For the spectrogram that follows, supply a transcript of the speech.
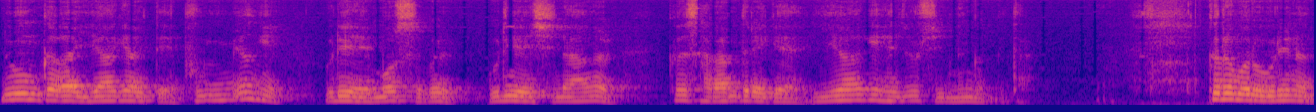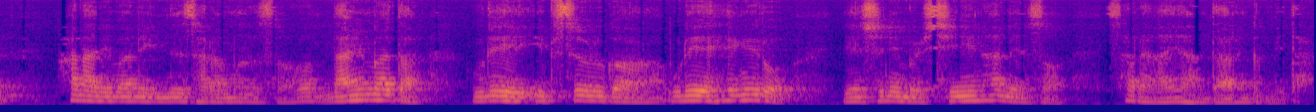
누군가가 이야기할 때 분명히 우리의 모습을 우리의 신앙을 그 사람들에게 이야기해 줄 수 있는 겁니다. 그러므로 우리는 하나님 안에 있는 사람으로서 날마다 우리의 입술과 우리의 행위로 예수님을 시인하면서 살아가야 한다는 겁니다.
